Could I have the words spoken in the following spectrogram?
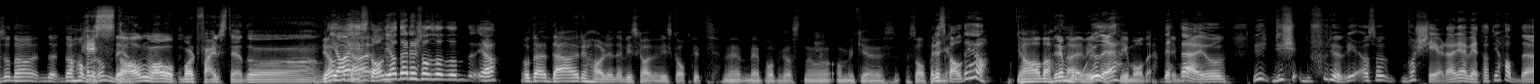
så da, da, da handler det om det. Hessdalen var åpenbart feil sted å Ja, Ja, det er- Hessdalen. Ja, det er sånn, sånn ja. Og der, der har de det. Vi skal, vi skal opp dit med, med podkasten, om- ikke så altfor Dere skal det, ja? Ja da. Dere må nei, vi, jo det. Vi må det. vi Dette må er jo du, du, For øvrig, altså, hva skjer der? Jeg vet at de hadde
